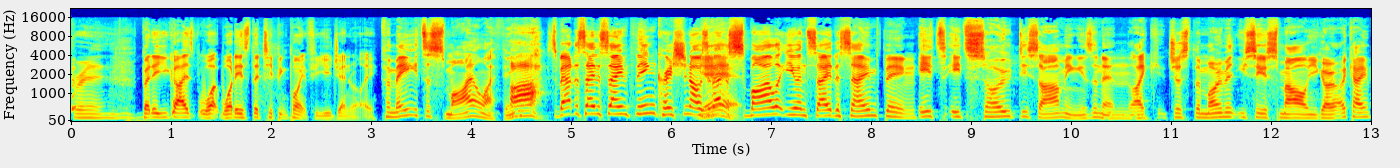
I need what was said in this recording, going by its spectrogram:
friend. But are you guys? What what is the tipping point for you generally? For me, it's a smile. I think. Ah, I was about to say the same thing, Christian. I was about to smile at you and say the same thing. It's it's so disarming, isn't it? Like just the moment you see a smile, you go, okay,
